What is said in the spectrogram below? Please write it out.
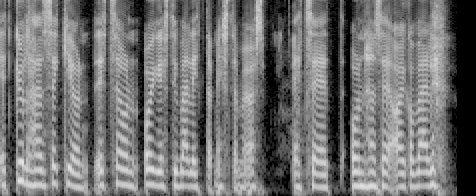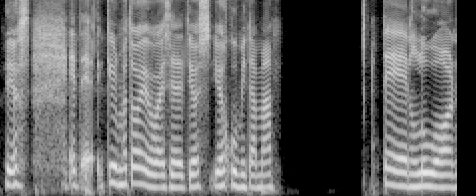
et kyllähän sekin on, että se on oikeasti välittämistä myös. Että se, että onhan se aika väli, jos, et, kyllä mä toivoisin, että jos joku mitä mä teen, luon,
